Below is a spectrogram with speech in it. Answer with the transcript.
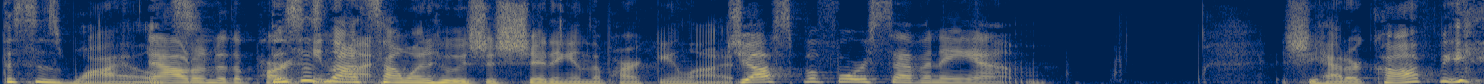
This is wild. Out onto the parking This is not lot. someone who is just shitting in the parking lot. just before 7 a.m. she had her coffee.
